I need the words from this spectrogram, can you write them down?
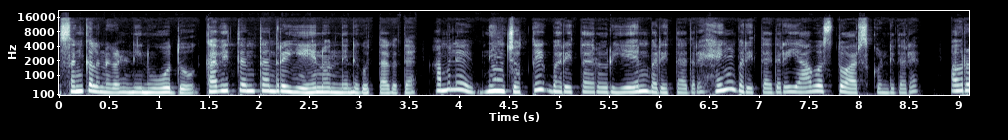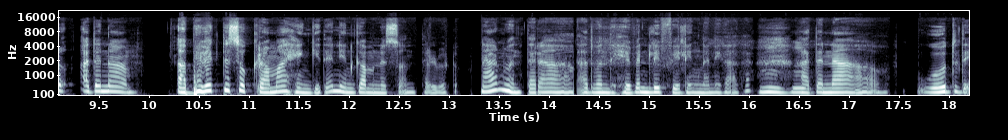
ಸಂಕಲನಗಳು ನೀನು ಓದು ಕವಿತೆ ಅಂತಂದ್ರೆ ಏನು ಅಂತ ನಿನಗೆ ಗೊತ್ತಾಗುತ್ತೆ? ಆಮೇಲೆ ನಿನ್ ಜೊತೆಗೆ ಬರಿತಾ ಇರೋರು ಏನ್ ಬರಿತಾ ಇದಾರೆ ಹೆಂಗ್ ಬರಿತಾ ಇದಾರೆ ಯಾವ ವಸ್ತು ಆರಿಸ್ಕೊಂಡಿದ್ದಾರೆ? ಅವರು ಅದನ್ನ ಅಭಿವ್ಯಕ್ತಿಸೋ ಕ್ರಮ ಹೆಂಗಿದೆ ನಿನ್ ಗಮನಿಸು ಅಂತ ಹೇಳ್ಬಿಟ್ಟು ನಾನು ಒಂಥರ ಅದೊಂದು ಹೆವೆನ್ಲಿ ಫೀಲಿಂಗ್ ನನಗಾಗ. ಅದನ್ನ ಓದಿದೆ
